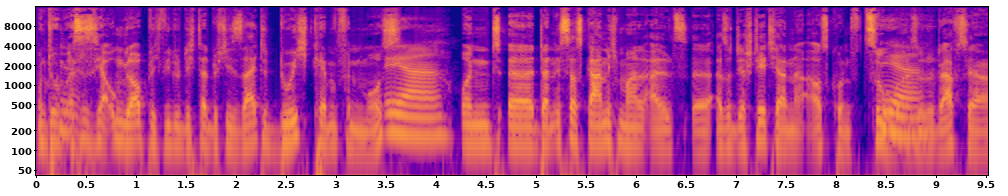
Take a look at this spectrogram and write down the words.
Und du, Ja. es ist ja unglaublich, wie du dich da durch die Seite durchkämpfen musst. Ja. Und äh, dann ist das gar nicht mal als, äh, also dir steht ja eine Auskunft zu. Ja. Also du darfst ja,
